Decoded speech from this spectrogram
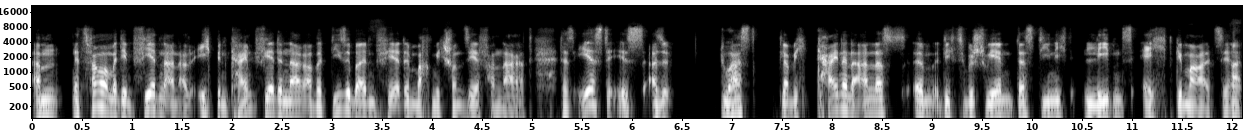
Ähm, jetzt fangen wir mit den Pferden an. Also ich bin kein Pferdenarr, aber diese beiden Pferde machen mich schon sehr vernarrt. Das erste ist, also du hast glaube ich, keinen Anlass, ähm, dich zu beschweren, dass die nicht lebensecht gemalt sind. Ah.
